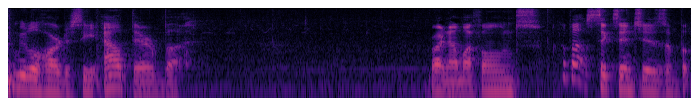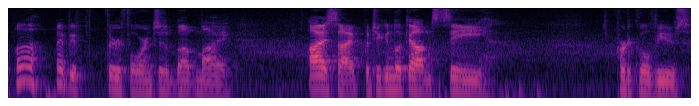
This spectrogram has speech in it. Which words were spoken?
It'll be a little hard to see out there, but right now my phone's about six inches, above, uh, maybe three or four inches above my eyesight, but you can look out and see pretty cool views.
